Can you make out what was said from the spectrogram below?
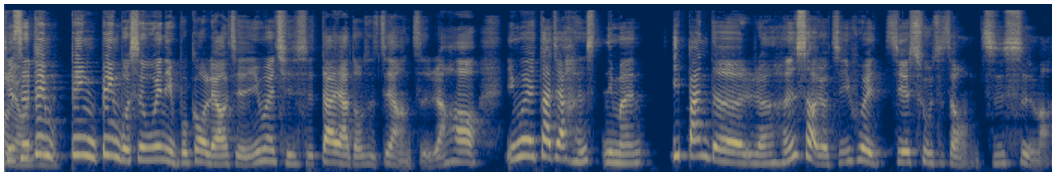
其实并并并不是 w i n n 不够了解，因为其实大家都是这样子。然后，因为大家很你们。一般的人很少有机会接触这种知识嘛。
